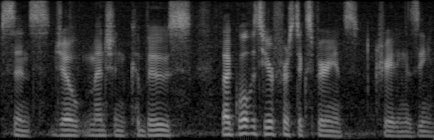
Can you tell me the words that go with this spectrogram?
since Joe mentioned Caboose, like what was your first experience creating a zine?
